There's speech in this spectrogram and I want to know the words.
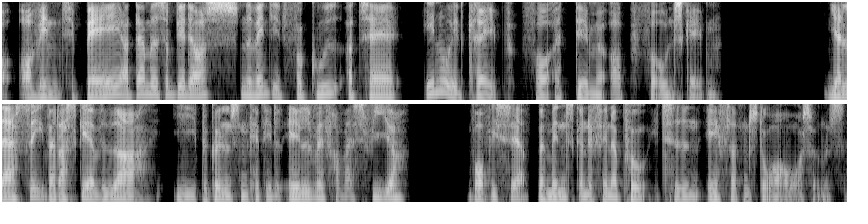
at, at vende tilbage, og dermed så bliver det også nødvendigt for Gud at tage endnu et greb for at dæmme op for ondskaben. Ja, lad os se, hvad der sker videre i begyndelsen kapitel 11 fra vers 4, hvor vi ser, hvad menneskerne finder på i tiden efter den store oversvømmelse.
